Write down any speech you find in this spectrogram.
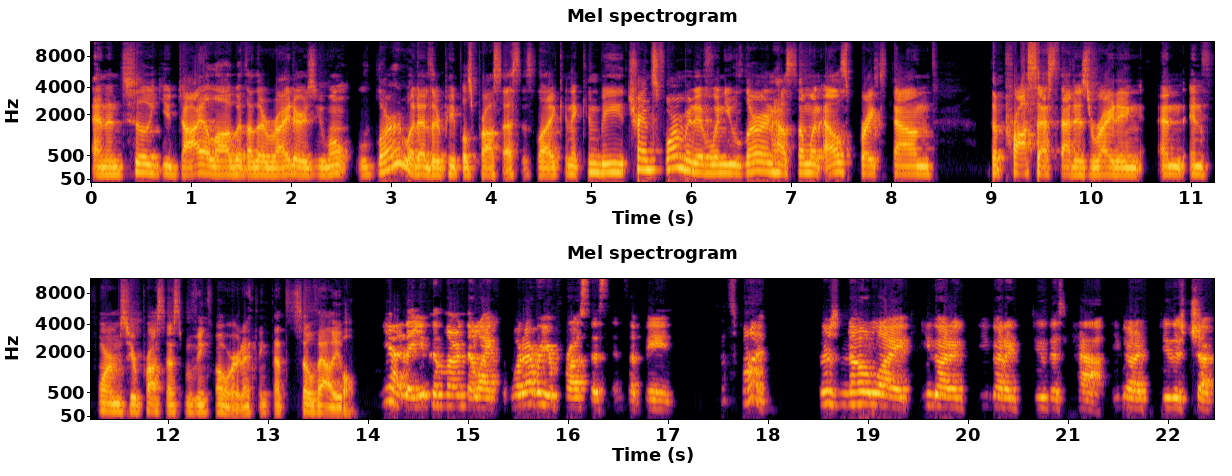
And until you dialogue with other writers, you won't learn what other people's process is like. And it can be transformative when you learn how someone else breaks down the process that is writing and informs your process moving forward. I think that's so valuable. Yeah, that you can learn that like whatever your process ends up being, it's fun. There's no like you gotta you gotta do this path, you gotta do this checklist.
